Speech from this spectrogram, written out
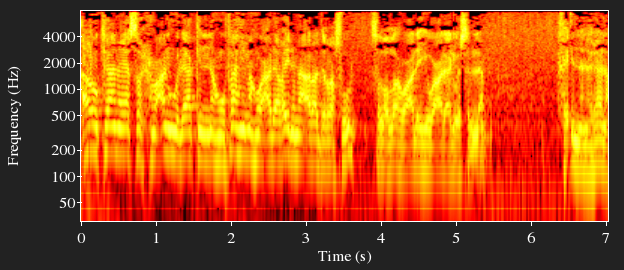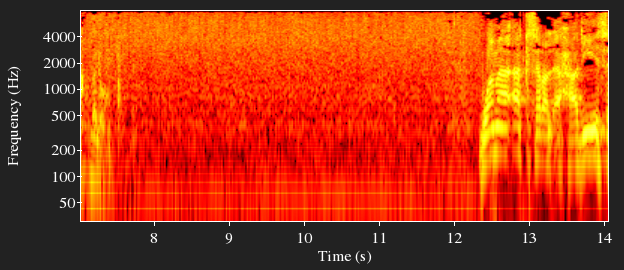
أو كان يصح عنه لكنه فهمه على غير ما أراد الرسول صلى الله عليه وعلى آله وسلم فإننا لا نقبله. وما أكثر الأحاديث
